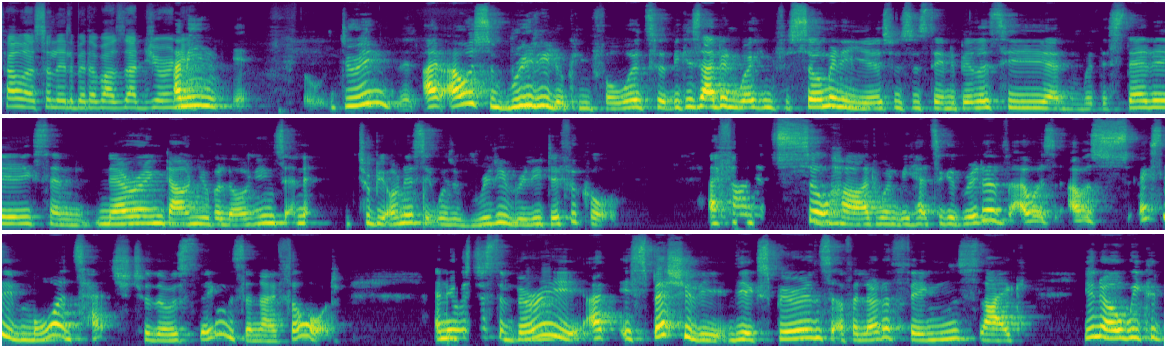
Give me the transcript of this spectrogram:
Tell us a little bit about that journey. I mean, doing I, I, was really looking forward to because I've been working for so many years with sustainability and with aesthetics and narrowing down your belongings and to be honest it was really really difficult I found it so mm-hmm. hard when we had to get rid of I was I was actually more attached to those things than I thought and it was just a mm-hmm. very especially the experience of a lot of things like you know, we could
